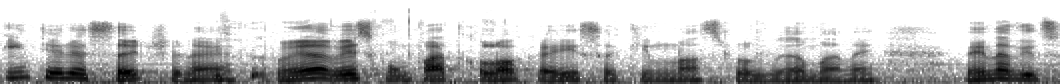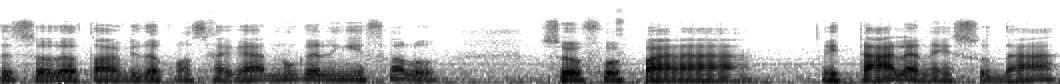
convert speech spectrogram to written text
interessante, né? Primeira vez que um padre coloca isso aqui no nosso programa, né? Nem na vida sacerdotal, a vida consagrada, nunca ninguém falou. Se o senhor for para Itália, né, estudar.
